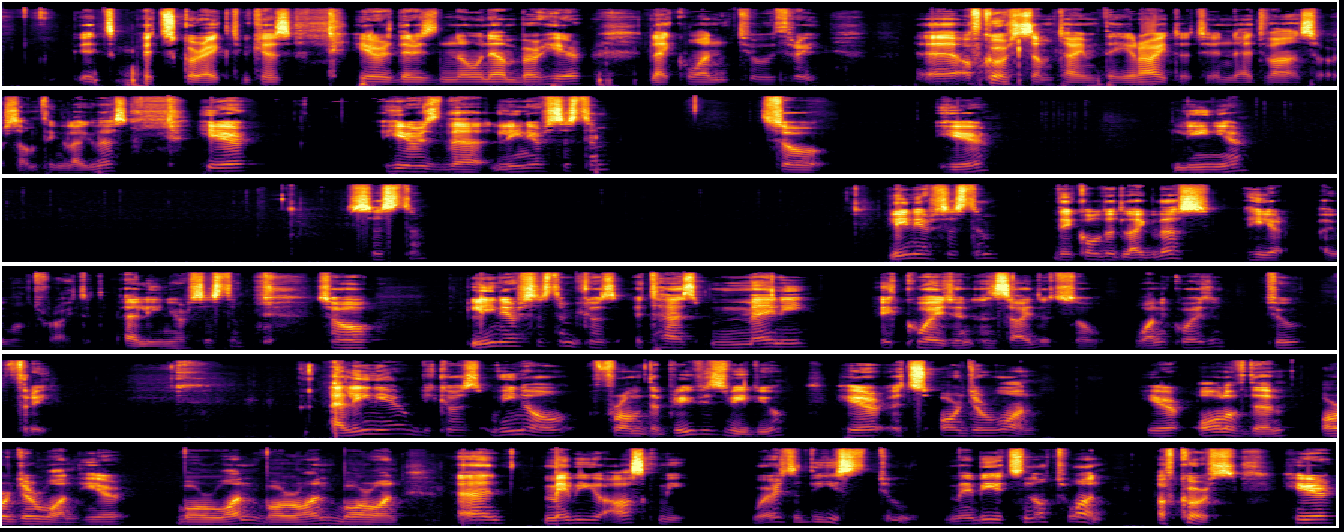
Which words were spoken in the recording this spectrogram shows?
it's it's correct because here there is no number here like one two three. Uh, of course sometimes they write it in advance or something like this. Here here is the linear system. So here linear system. Linear system they called it like this. Here I won't write it. A linear system. So linear system because it has many equation inside it. So one equation two three. A linear because we know from the previous video here it's order one. Here all of them order one. Here bore one bore one bore one. And maybe you ask me where's these two? Maybe it's not one. Of course here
